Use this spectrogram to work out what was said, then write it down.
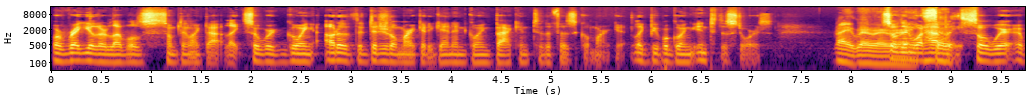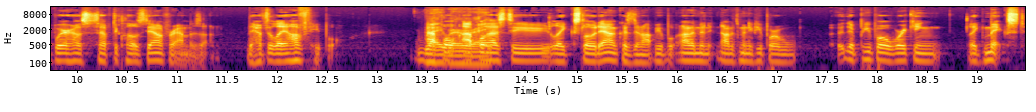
or regular levels something like that like so we're going out of the digital market again and going back into the physical market like people going into the stores Right. Right. Right. so then what So- happens so, where warehouses have to close down for amazon they have to lay off people right, apple right, apple right. has to like slow down because they're not people not as many, not as many people are the people are working like mixed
